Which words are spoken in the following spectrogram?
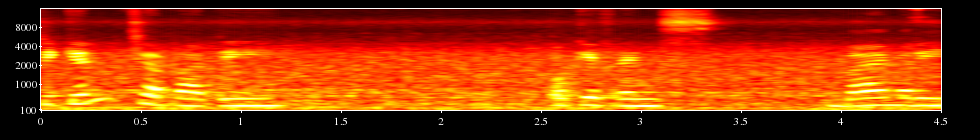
chicken chapati. Okay friends bye మరి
